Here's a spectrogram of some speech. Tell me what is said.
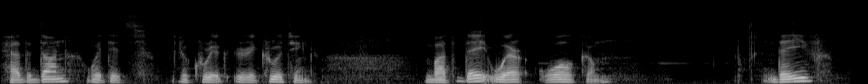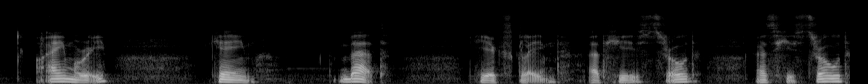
had done with its recru- recruiting, but they were welcome. Dave Amory came. Bet, he exclaimed at his strode, as he strode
